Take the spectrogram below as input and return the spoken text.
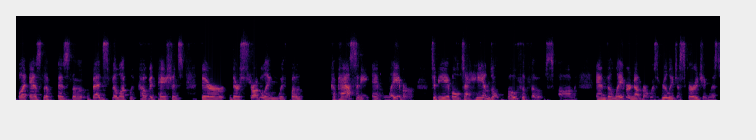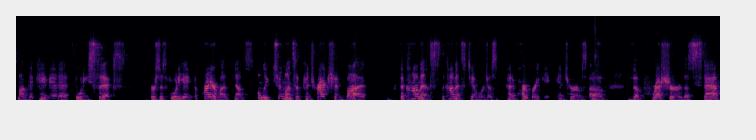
but as the as the beds fill up with covid patients they're they're struggling with both capacity and labor to be able to handle both of those. Um, and the labor number was really discouraging this month. It came in at 46 versus 48 the prior month. Now it's only two months of contraction, but the comments, the comments, Tim, were just kind of heartbreaking in terms of the pressure the staff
